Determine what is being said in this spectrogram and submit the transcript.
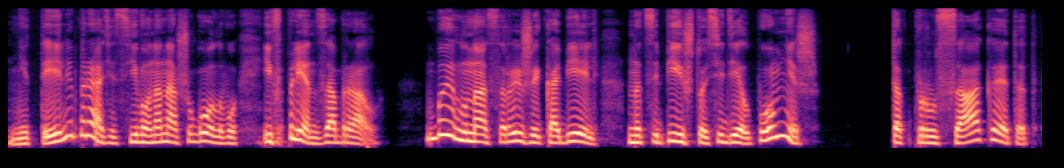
Не ты ли, братец, его на нашу голову и в плен забрал? Был у нас рыжий кобель на цепи, что сидел, помнишь?» Так прусак этот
